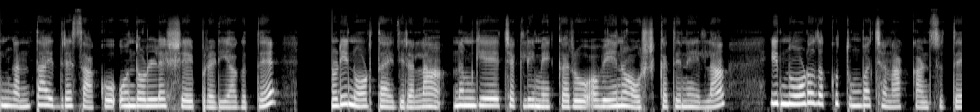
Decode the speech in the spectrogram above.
ಹಿಂಗೆ ಅಂತ ಇದ್ದರೆ ಸಾಕು, ಒಂದೊಳ್ಳೆ ಶೇಪ್ ರೆಡಿ ಆಗುತ್ತೆ. ನೋಡಿ ನೋಡ್ತಾ ಇದ್ದೀರಲ್ಲ, ನಮಗೆ ಚಕ್ಲಿ ಮೇಕರು ಅವೇನೋ ಅವಶ್ಯಕತೆನೇ ಇಲ್ಲ. ಇದು ನೋಡೋದಕ್ಕೂ ತುಂಬ ಚೆನ್ನಾಗಿ ಕಾಣಿಸುತ್ತೆ.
